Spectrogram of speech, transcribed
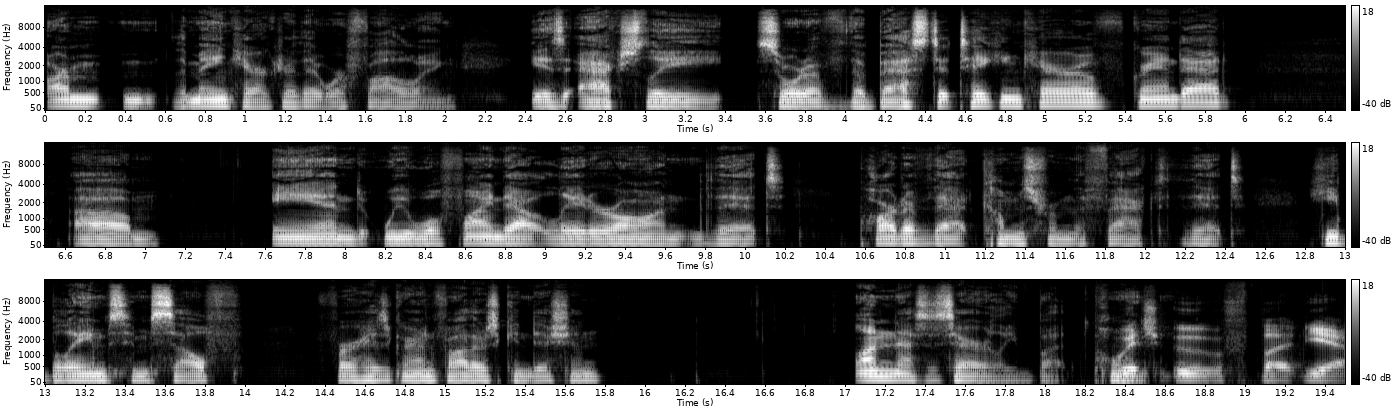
our the main character that we're following is actually sort of the best at taking care of granddad. Um, and we will find out later on that part of that comes from the fact that he blames himself for his grandfather's condition. Unnecessarily, but point. Which oof, but yeah.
